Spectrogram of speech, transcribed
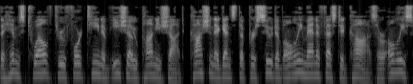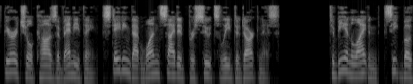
The hymns 12 through 14 of Isha Upanishad caution against the pursuit of only manifested cause or only spiritual cause of anything, stating that one-sided pursuits lead to darkness. To be enlightened, seek both.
